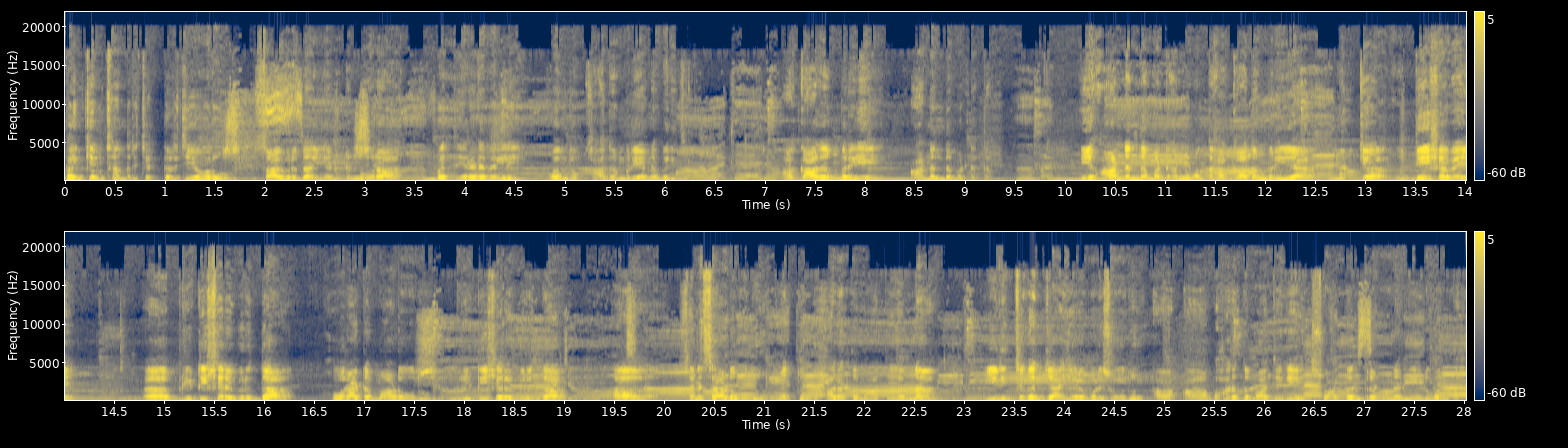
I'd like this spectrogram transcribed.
ಬಂಕಿಂಚಂದ್ರ ಚಟರ್ಜಿಯವರು ಸಾವಿರದ ಎಂಟುನೂರ ಎಂಬತ್ತೆರಡರಲ್ಲಿ ಒಂದು ಕಾದಂಬರಿಯನ್ನು ಬರೆದರು. ಆ ಕಾದಂಬರಿಯೇ ಆನಂದ ಮಠದ ಈ ಆನಂದ ಮಠ ಅನ್ನುವಂತಹ ಕಾದಂಬರಿಯ ಮುಖ್ಯ ಉದ್ದೇಶವೇ ಬ್ರಿಟಿಷರ ವಿರುದ್ಧ ಹೋರಾಟ ಮಾಡುವುದು, ಬ್ರಿಟಿಷರ ವಿರುದ್ಧ ಸೆಣಸಾಡುವುದು ಮತ್ತು ಭಾರತ ಮಾತೆಯನ್ನು ಇಡೀ ಜಗಜ್ಜಾಹೀರಗೊಳಿಸುವುದು, ಆ ಆ ಭಾರತ ಮಾತೆಗೆ ಸ್ವಾತಂತ್ರ್ಯವನ್ನು ನೀಡುವಂತಹ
